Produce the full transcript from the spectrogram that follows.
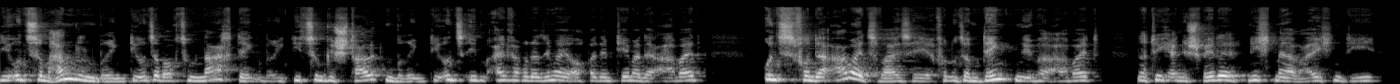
die uns zum Handeln bringt, die uns aber auch zum Nachdenken bringt, die zum Gestalten bringt, die uns eben einfach, und da sind wir ja auch bei dem Thema der Arbeit, uns von der Arbeitsweise her, von unserem Denken über Arbeit natürlich eine Schwelle nicht mehr erreichen, die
